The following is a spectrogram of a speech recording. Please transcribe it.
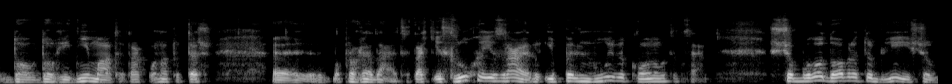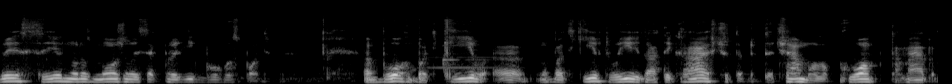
дов, довгі дні мати, так, вона тут теж е, проглядається. Так, і слухай Ізраїлю, і пильнуй виконувати це, щоб було добре тобі, і щоб ви сильно розмножилися, як прорік Бог Господь. Бог батьків, е, батьків твоїх дати край, що те- тече молоком та медом.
